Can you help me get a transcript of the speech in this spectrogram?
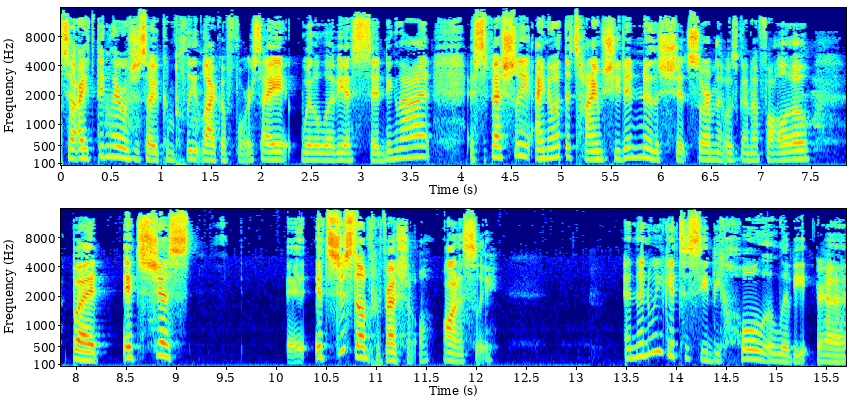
So I think there was just a complete lack of foresight with Olivia sending that. Especially, I know at the time she didn't know the shitstorm that was going to follow, but it's just it's just unprofessional, honestly. And then we get to see the whole Olivia uh,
